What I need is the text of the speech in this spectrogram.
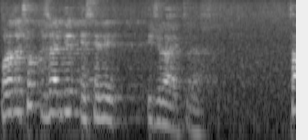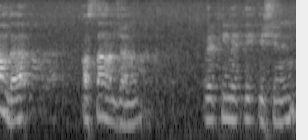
burada çok güzel bir eseri icra ettiler. Tam da Aslan amcanın ve kıymetli eşinin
